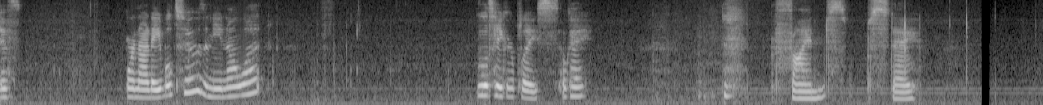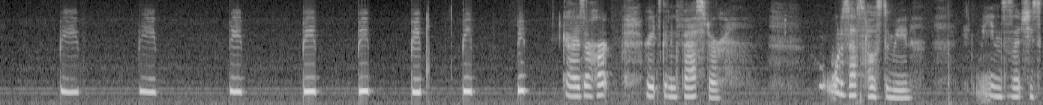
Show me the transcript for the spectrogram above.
If we're not able to, then you know what? We'll take her place, okay? Fine, just stay. Beep, beep, beep, beep, beep, beep, beep, beep. Guys, our heart rate's getting faster. What is that supposed to mean? It means that she's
